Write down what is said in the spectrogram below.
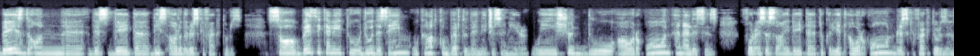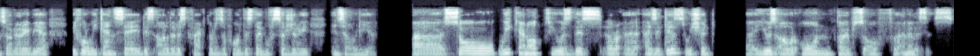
based on uh, this data, these are the risk factors. So basically to do the same, we cannot compare to the NHSN here. We should do our own analysis for SSI data to create our own risk factors in Saudi Arabia before we can say these are the risk factors for this type of surgery in Saudi. Uh, so we cannot use this uh, as it is. We should uh, use our own types of analysis.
